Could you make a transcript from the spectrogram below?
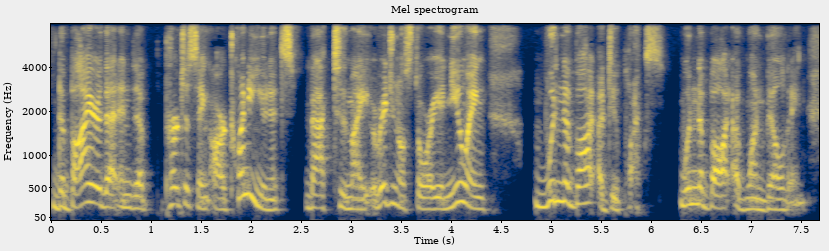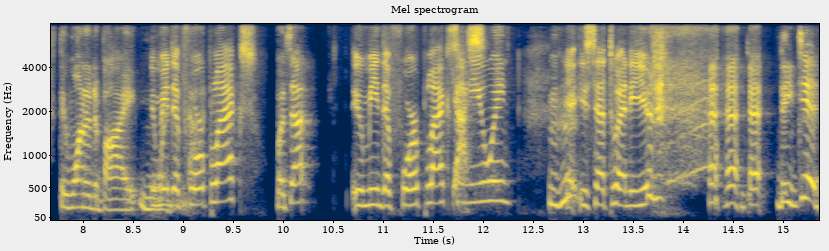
The buyer that ended up purchasing our 20 units, back to my original story in Ewing, wouldn't have bought a duplex, wouldn't have bought a one building. They wanted to buy. you mean the fourplex? What's that? You mean the fourplex yes. in Ewing? Mm-hmm. Yeah, you said 20 units. they did.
